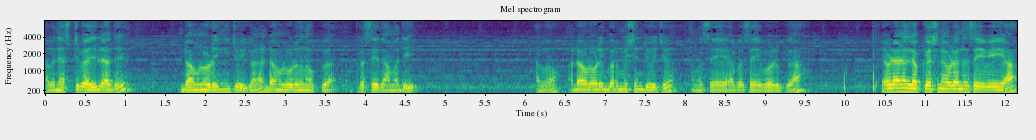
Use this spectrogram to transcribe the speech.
അപ്പോൾ നെക്സ്റ്റ് പേജിൽ അത് ഡൗൺലോഡിങ് ചോദിക്കുകയാണ് ഡൗൺലോഡ് നോക്കുക പ്രസ് ചെയ്താൽ മതി. അപ്പോൾ ഡൗൺലോഡിങ് പെർമിഷൻ ചോദിച്ചു. നമ്മൾ സേവ് അപ്പോൾ സേവ് കൊടുക്കുക എവിടെയാണ് ലൊക്കേഷൻ എവിടെയെന്ന് സേവ് ചെയ്യുക?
